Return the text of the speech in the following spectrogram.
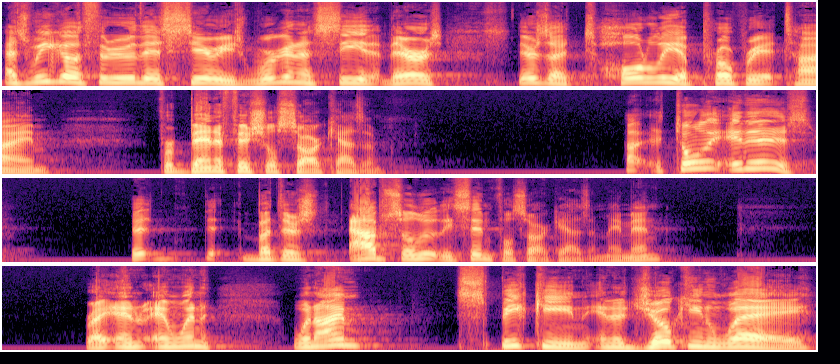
as we go through this series, we're going to see that there's, there's a totally appropriate time for beneficial sarcasm. Uh, it totally, it is. It, but there's absolutely sinful sarcasm. Amen? Right? And, and when, when I'm speaking in a joking way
